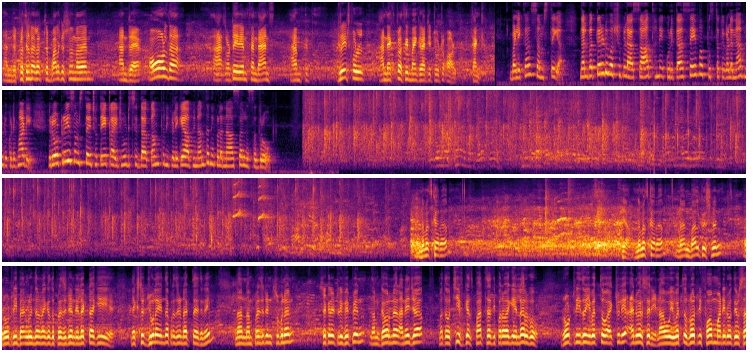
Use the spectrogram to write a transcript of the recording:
and the President-elect Balakrishnan and uh, all the uh, Rotarians and ants, I am grateful and expressing my gratitude to all. Thank you. ಬಳಿಕ ಸಂಸ್ಥೆಯ ನಲವತ್ತೆರಡು ವರ್ಷಗಳ ಸಾಧನೆ ಕುರಿತ ಸೇವಾ ಪುಸ್ತಕಗಳನ್ನು ಬಿಡುಗಡೆ ಮಾಡಿ ರೋಟರಿ ಸಂಸ್ಥೆ ಜೊತೆ ಕೈಜೋಡಿಸಿದ್ದ ಕಂಪನಿಗಳಿಗೆ ಅಭಿನಂದನೆಗಳನ್ನು ಸಲ್ಲಿಸಿದರು. ನಮಸ್ಕಾರ. ಯಾ ನಮಸ್ಕಾರ. ನಾನು ಬಾಲಕೃಷ್ಣನ್ ರೋಟ್ರಿ ಬ್ಯಾಂಗ್ಳೂರಿಂದ ನನಗೆ ಪ್ರೆಸಿಡೆಂಟ್ ಎಲೆಕ್ಟ್ ಆಗಿ ನೆಕ್ಸ್ಟ್ ಜೂಲೈಯಿಂದ ಪ್ರೆಸಿಡೆಂಟ್ ಆಗ್ತಾ ಇದ್ದೀನಿ. ನಾನು ನಮ್ಮ ಪ್ರೆಸಿಡೆಂಟ್ ಸುಗುಣನ್ ಸೆಕ್ರೆಟರಿ ವಿಪಿನ್ ನಮ್ಮ ಗವರ್ನರ್ ಅನೇಜಾ ಮತ್ತು ಚೀಫ್ ಗೆಸ್ಟ್ ಪಾರ್ಥಸಾರಥಿ ಪರವಾಗಿ ಎಲ್ಲರಿಗೂ ರೋಟ್ರಿದು ಇವತ್ತು ಆ್ಯಕ್ಚುಲಿ ಆ್ಯನಿವರ್ಸರಿ ನಾವು ಇವತ್ತು ರೋಟ್ರಿ ಫಾರ್ಮ್ ಮಾಡಿರೋ ದಿವಸ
